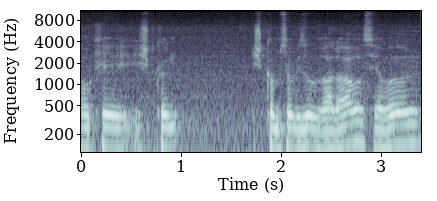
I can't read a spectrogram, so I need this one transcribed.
Okay, ich, ich komme sowieso geradeaus, jawohl.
